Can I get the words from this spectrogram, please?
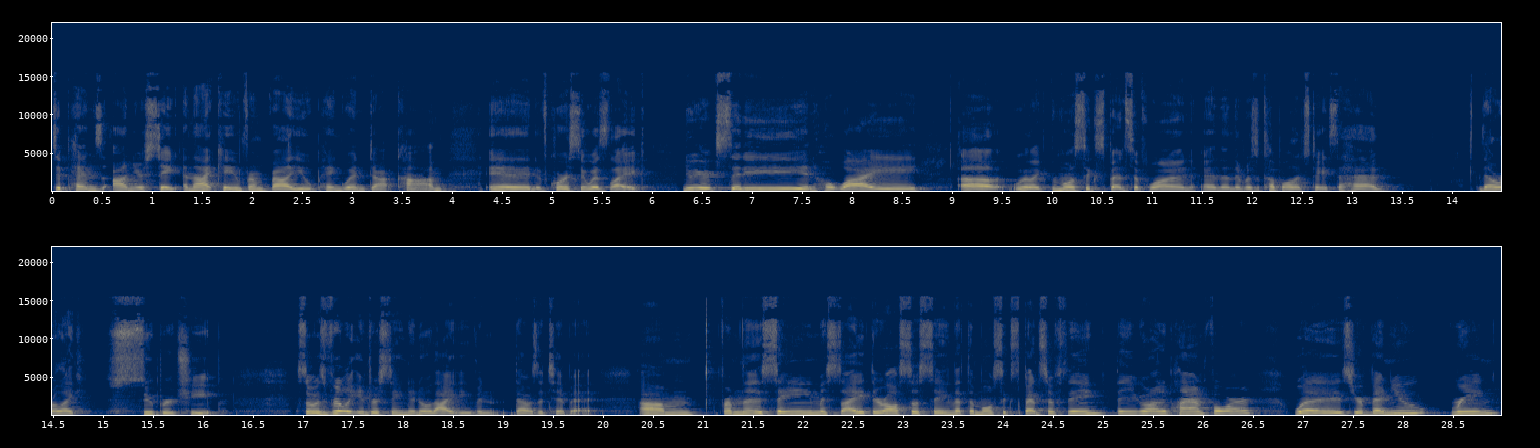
depends on your state. And that came from valuepenguin.com. And of course, it was like New York City and Hawaii uh, were like the most expensive one. And then there was a couple other states that had that were like super cheap. So it was really interesting to know that even that was a tidbit. Um, from the same site, they're also saying that the most expensive thing that you're going to plan for was your venue, ring,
